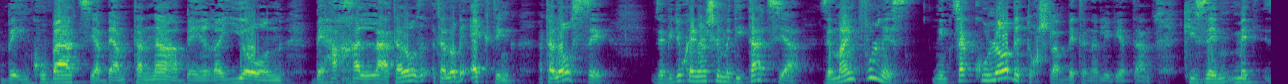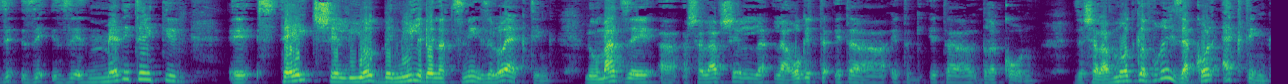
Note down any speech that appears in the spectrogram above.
באינקובציה, בהמתנה, בהיריון, בהכלה, אתה לא, אתה לא ב acting, אתה לא עושה. זה בדיוק העניין של מדיטציה, זה מיינדפולנס, נמצא כולו בתוך שלב בטן הלוויתן, כי זה, מד- זה, זה, זה meditative state של להיות ביני לבין עצמי, זה לא acting. לעומת זה, השלב של להרוג את, את, את, את הדרקון, זה שלב מאוד גברי, זה הכל acting,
